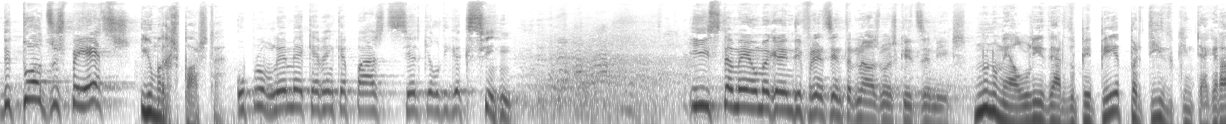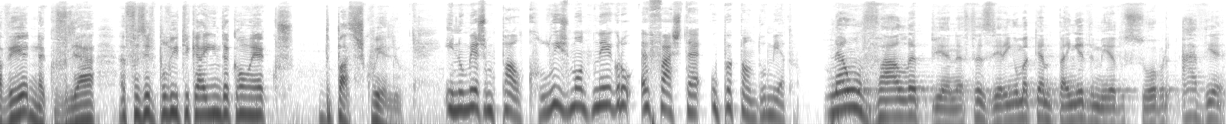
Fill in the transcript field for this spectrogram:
de todos os PS? E uma resposta. O problema é que é bem capaz de ser que ele diga que sim. E isso também é uma grande diferença entre nós, meus queridos amigos. Nuno Melo, líder do PP, partido que integra a AD, na Covilhã, a fazer política ainda com ecos de Passos Coelho. E no mesmo palco, Luís Montenegro afasta o papão do medo. Não vale a pena fazerem uma campanha de medo sobre a AD.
